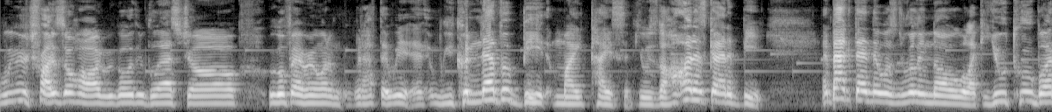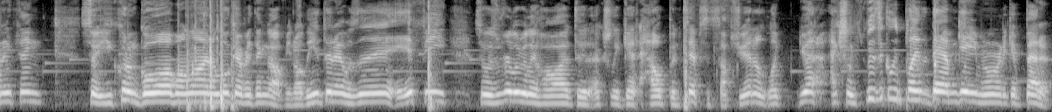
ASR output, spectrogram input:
we were trying so hard. We go through Glass Joe. We go for everyone. We'd have to. We we could never beat Mike Tyson. He was the hardest guy to beat. And back then there was really no like YouTube or anything, so you couldn't go up online and look everything up. You know, the internet was uh, iffy, so it was really really hard to actually get help and tips and stuff. So you had to like you had to actually physically play the damn game in order to get better.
